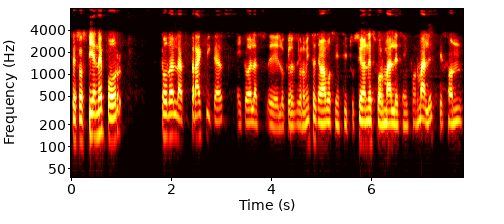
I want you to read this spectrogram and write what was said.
se sostiene por todas las prácticas y todas las eh, lo que los economistas llamamos instituciones formales e informales, que son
